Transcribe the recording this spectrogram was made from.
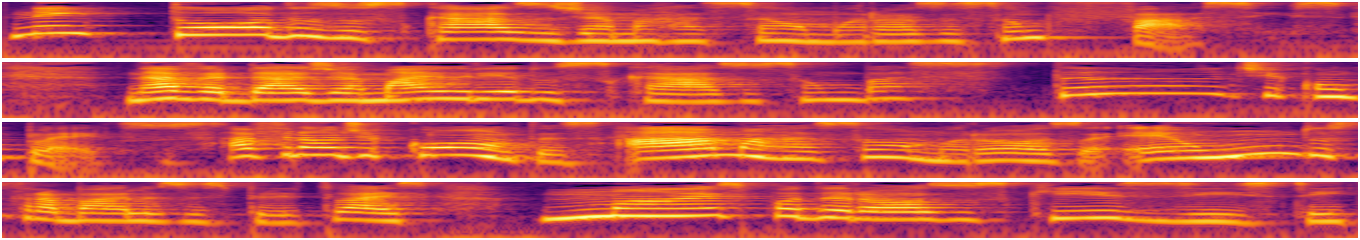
Nem todos os casos de amarração amorosa são fáceis. Na verdade, a maioria dos casos são bastante complexos. Afinal de contas, a amarração amorosa é um dos trabalhos espirituais mais poderosos que existem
